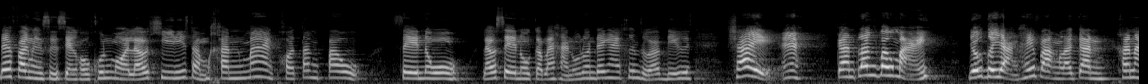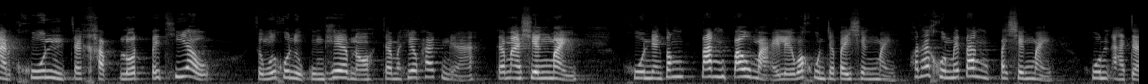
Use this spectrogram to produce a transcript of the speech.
ได้ฟังหนังสือเสียงของคุณหมอแล้วคีย์นี้สำคัญมาก พอตั้งเป้าเซโน แล้วเซโนกับอาหารอ้วนได้ง่ายขึ้นสุขภาพดีขึ้น ใช่อะการตั้งเป้าหมาย ยกตัวอย่างให้ฟังละกัน ขนาดคุณจะขับรถไปเที่ยว สมมุติคุณอยู่กรุงเทพเนาะจะมาเที่ยวภาคเหนือ จะมาเชียงใหม่ คุณยังต้องตั้งเป้าหมายเลยว่าคุณจะไปเชียงใหม่ เพราะถ้าคุณไม่ตั้งไปเชียงใหม่ คุณอาจจะ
